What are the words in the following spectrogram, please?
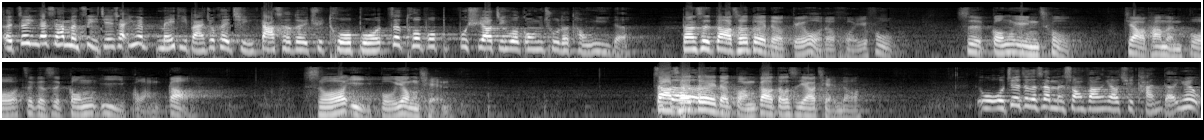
呃，这应该是他们自己接下，因为媒体本来就可以请大车队去拖播，这拖播不需要经过公运处的同意的。但是大车队的给我的回复是公运处叫他们播，这个是公益广告，所以不用钱。大车队的广告都是要钱的哦。我我觉得这个是他们双方要去谈的，因为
